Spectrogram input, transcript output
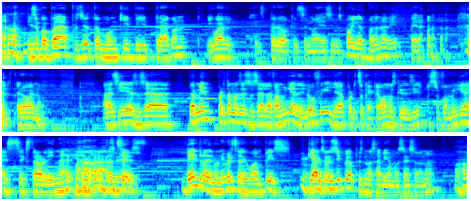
Y su papá, por cierto, Monkey D. Dragon. Igual, espero que se no haya sido spoiler para nadie, pero, pero bueno. Así es, o sea, también partamos de eso, o sea, la familia de Luffy, ya por eso que acabamos que decir, pues su familia es extraordinaria, ¿no? Así Entonces, es. Dentro del universo de One Piece, que al principio pues no sabíamos eso, ¿no? Ajá.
